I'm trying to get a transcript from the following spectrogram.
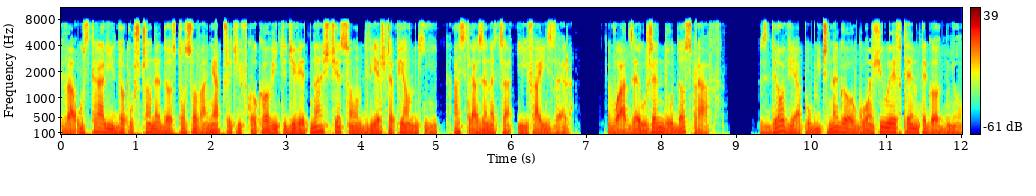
W Australii dopuszczone do stosowania przeciwko COVID-19 są dwie szczepionki, AstraZeneca i Pfizer. Władze Urzędu do Spraw Zdrowia Publicznego ogłosiły w tym tygodniu,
